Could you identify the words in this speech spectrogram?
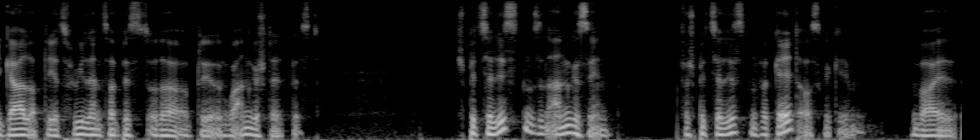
Egal, ob du jetzt Freelancer bist oder ob du irgendwo angestellt bist. Spezialisten sind angesehen. Für Spezialisten wird Geld ausgegeben, weil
